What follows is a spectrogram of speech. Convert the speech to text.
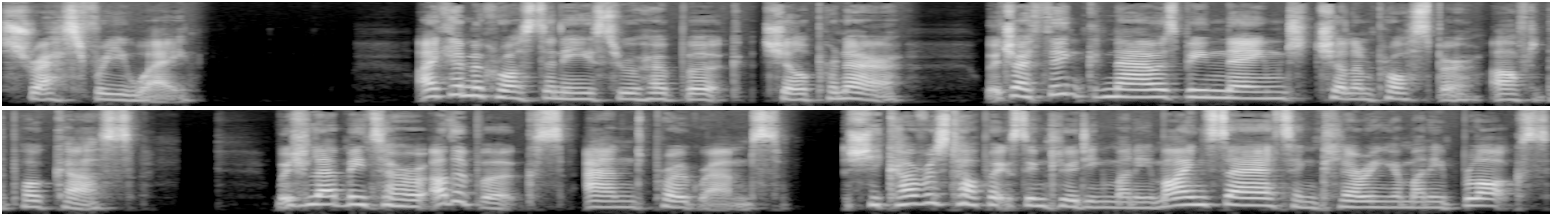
stress free way. I came across Denise through her book Chillpreneur, which I think now has been named Chill and Prosper after the podcast, which led me to her other books and programs. She covers topics including money mindset and clearing your money blocks,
